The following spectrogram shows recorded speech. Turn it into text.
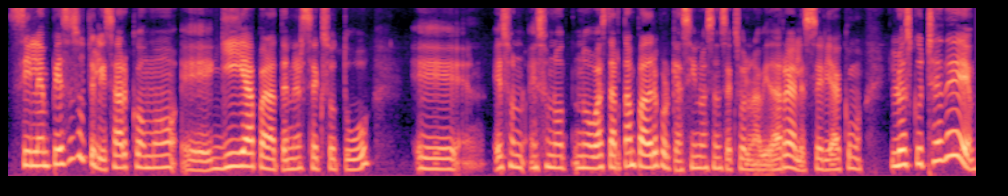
Si la empiezas a utilizar como eh, guía para tener sexo tú, eh, eso, eso no, no, va a estar tan padre porque así no es en sexo en la vida real. Sería como, lo escuché de,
